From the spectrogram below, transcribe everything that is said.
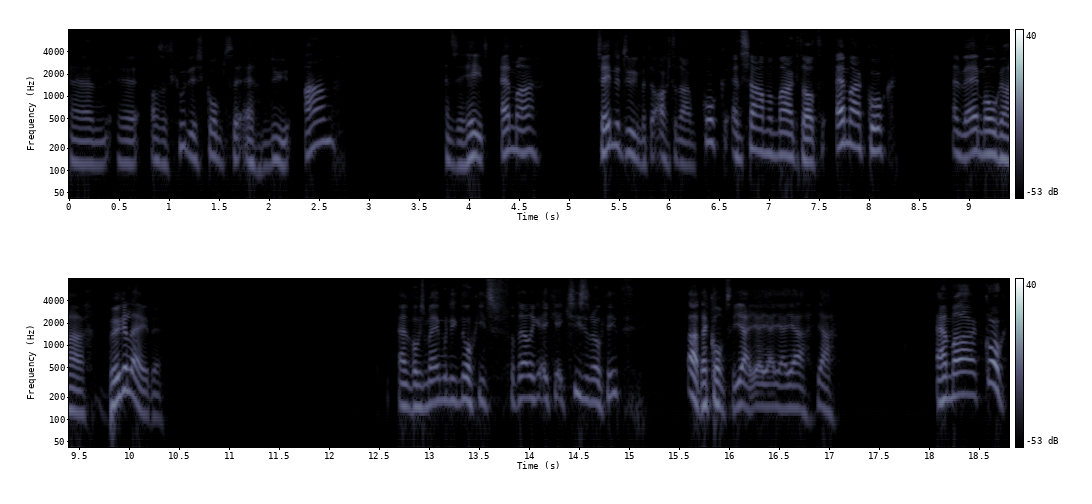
En eh, als het goed is, komt ze er nu aan. En ze heet Emma. Ze natuurlijk met de achternaam Kok en samen maakt dat Emma Kok. En wij mogen haar begeleiden. En volgens mij moet ik nog iets vertellen. Ik, ik zie ze nog niet. Ah, daar komt ze. Ja, ja, ja, ja, ja. Emma Kok.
